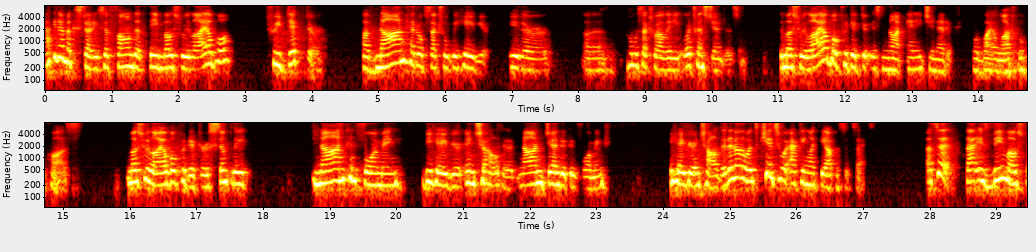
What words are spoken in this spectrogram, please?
Academic studies have found that the most reliable predictor of non-heterosexual behavior, either uh, homosexuality or transgenderism, the most reliable predictor is not any genetic or biological cause. Most reliable predictor is simply non-conforming behavior in childhood, non-gender conforming behavior in childhood. In other words, kids who are acting like the opposite sex. That's it. That is the most,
